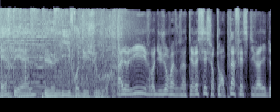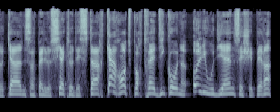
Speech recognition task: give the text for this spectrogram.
RTL, le livre du jour. Ah, le livre du jour va vous intéresser, surtout en plein festival de Cannes. Ça s'appelle Le siècle des stars. 40 portraits d'icônes hollywoodiennes. C'est chez Perrin.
